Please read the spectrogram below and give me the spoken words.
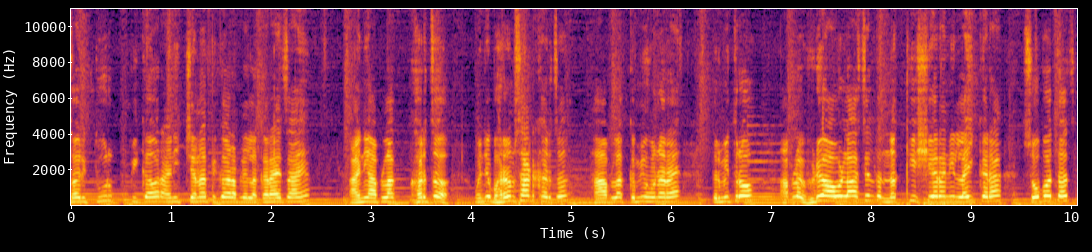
सॉरी तूर पिकावर आणि चना पिकावर आपल्याला करायचा आहे. आणि आपला खर्च म्हणजे भरमसाठ खर्च हा आपला कमी होणार आहे. तर मित्र आपला व्हिडिओ आवडला असेल तर नक्की शेअर आणि लाईक करा. सोबतच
